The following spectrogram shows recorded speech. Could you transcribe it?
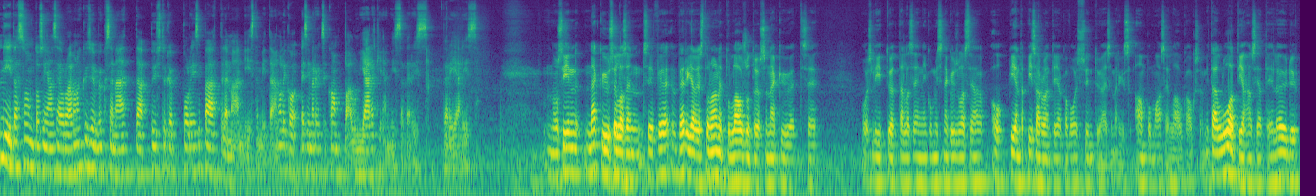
Niin, tässä on tosiaan seuraavana kysymyksenä, että pystykö poliisi päättelemään niistä mitään? Oliko esimerkiksi kamppailun jälkiä niissä verissä, verijäljissä? No siinä näkyy sellaisen, se verijäljestä on annettu lausunto, jossa näkyy, että se voisi liittyä tällaiseen, niin kuin missä näkyy sellaisia pientä pisarointia, joka voisi syntyä esimerkiksi ampuma-aseen laukaukseen. Mitään luotiahan sieltä ei löydy.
